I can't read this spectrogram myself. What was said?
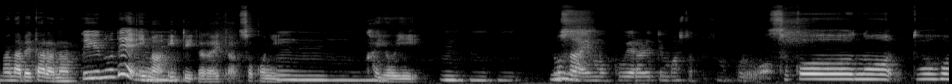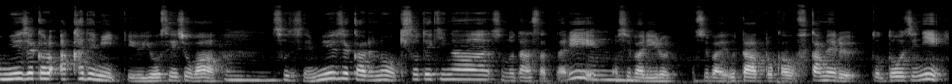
学べたらなっていうので、今うん行っていただいたそこうにん。通い、うんうんうん。どんな演目をやられてましたか、その頃は？そこの東方ミュージカルアカデミーっていう養成所は、うんそうですね、ミュージカルの基礎的なそのダンスだったり、うんお芝居色、お芝居歌とかを深めると同時に、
